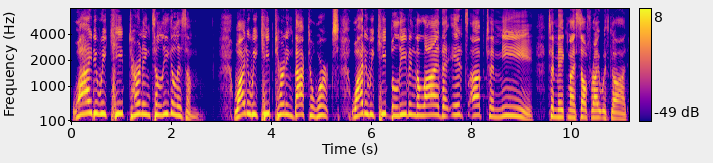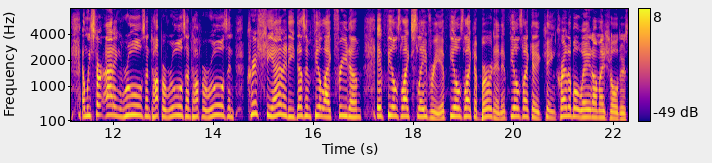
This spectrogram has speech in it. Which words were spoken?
Why do we keep turning to legalism? Why do we keep turning back to works? Why do we keep believing the lie that it's up to me to make myself right with God? And we start adding rules on top of rules on top of rules, and Christianity doesn't feel like freedom. It feels like slavery. It feels like a burden. It feels like an incredible weight on my shoulders.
